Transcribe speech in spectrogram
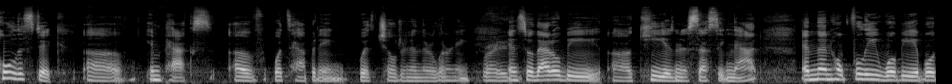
holistic uh, impacts of what's happening with children and their learning. Right. And so that'll be uh, key in assessing that. And then hopefully we'll be able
